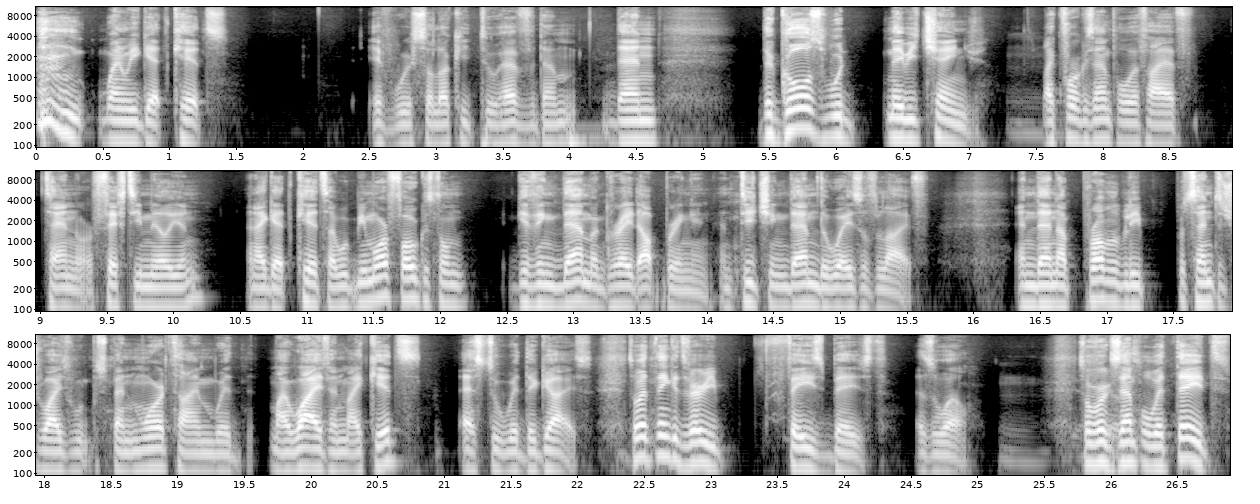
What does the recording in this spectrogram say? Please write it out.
when we get kids, if we're so lucky to have them, then the goals would maybe change. Mm. Like, for example, if I have 10 or 50 million and I get kids, I would be more focused on giving them a great upbringing and teaching them the ways of life. And then I probably percentage wise would spend more time with my wife and my kids as to with the guys. So I think it's very phase based as well. Mm, so for example with Tate,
